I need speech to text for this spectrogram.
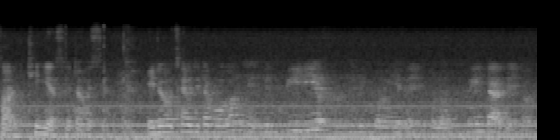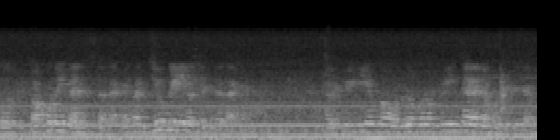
সরি ঠিকই আছে, এটা হয়েছে। এটা হচ্ছে আমি যেটা বললাম যে, যদি পিডিএফ যদি কোনো ইয়ে দেয় কোনো প্রিন্টার দেয় তো তখনই ম্যানেজটা দেখে, বা জিও পিডিএফ ক্ষেত্রে দেখে। আমি পিডিএফ বা অন্য কোনো প্রিন্টারে যখন দিতে যাব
